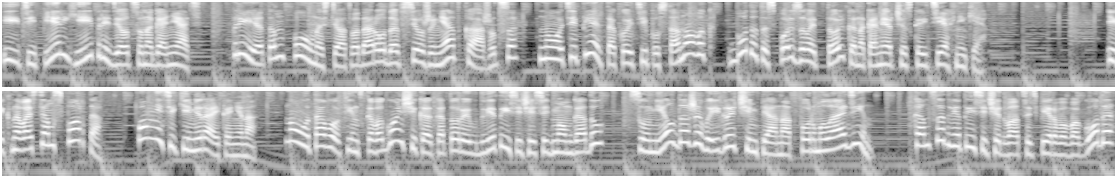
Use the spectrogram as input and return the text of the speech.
и теперь ей придется нагонять. При этом полностью от водорода все же не откажутся, но теперь такой тип установок будут использовать только на коммерческой технике. И к новостям спорта. Помните Кими Райканина? Ну, того финского гонщика, который в 2007 году сумел даже выиграть чемпионат Формулы-1. Конце 2021 года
